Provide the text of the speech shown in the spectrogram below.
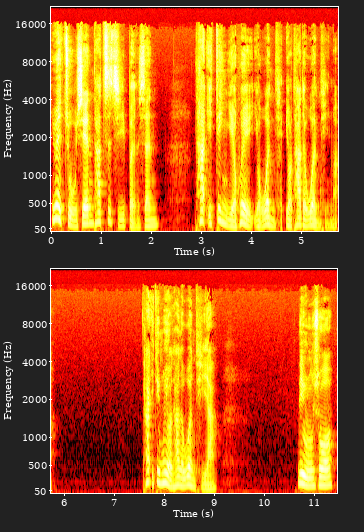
因为祖先他自己本身，他一定也会有问题，有他的问题嘛。他一定会有他的问题啊。例如说，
